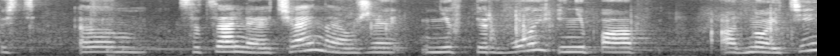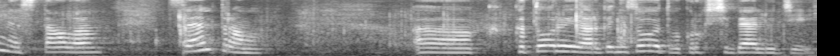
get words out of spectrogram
То есть эм, социальная чайная уже не впервой и не по одной теме стала центром, э, к- который организовывает вокруг себя людей.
